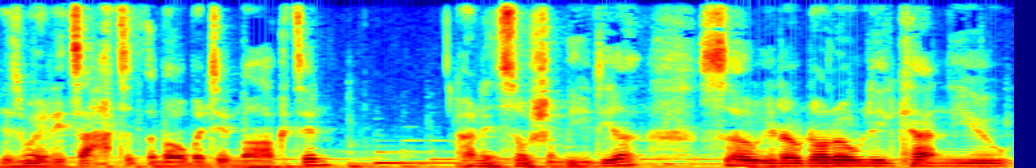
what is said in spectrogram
is where it's at at the moment in marketing and in social media. So, you know, not only can you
